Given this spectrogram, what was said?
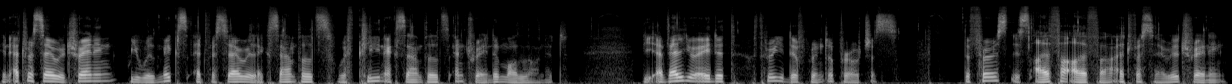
In adversarial training, we will mix adversarial examples with clean examples and train the model on it. We evaluated three different approaches. The first is alpha-alpha adversarial training,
